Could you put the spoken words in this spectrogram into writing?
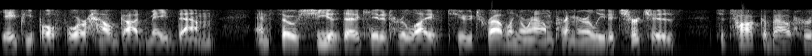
gay people for how God made them. And so she has dedicated her life to traveling around primarily to churches to talk about her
